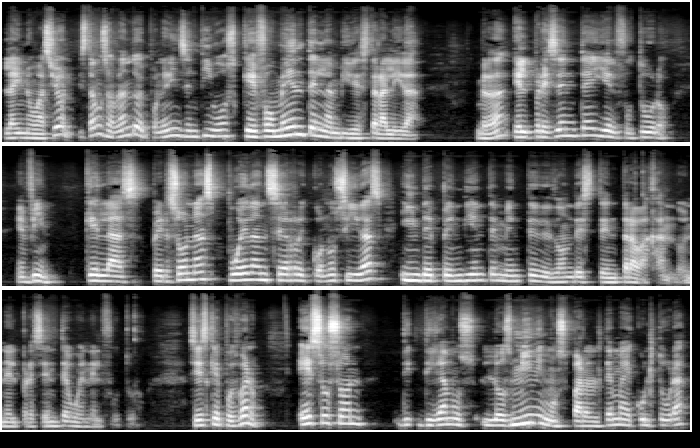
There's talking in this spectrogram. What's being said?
la innovación, estamos hablando de poner incentivos que fomenten la ambidiestralidad, ¿verdad? El presente y el futuro. En fin, que las personas puedan ser reconocidas independientemente de dónde estén trabajando, en el presente o en el futuro. Así es que, pues bueno, esos son, digamos, los mínimos para el tema de cultura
